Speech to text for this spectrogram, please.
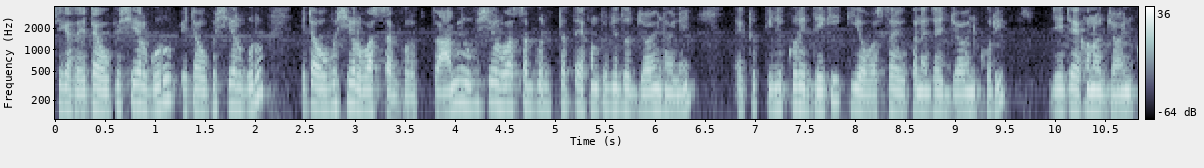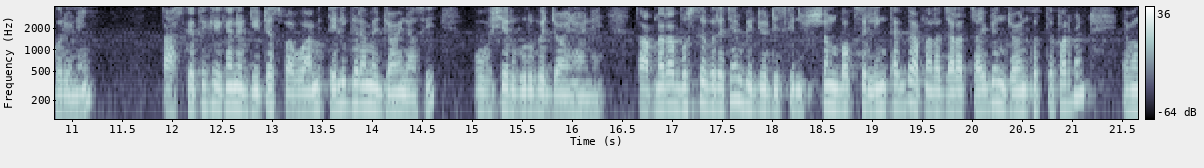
ঠিক আছে? এটা অফিসিয়াল গ্রুপ এটা অফিসিয়াল গ্রুপ এটা অফিসিয়াল হোয়াটসঅ্যাপ গ্রুপ তো আমি অফিসিয়াল হোয়াটসঅ্যাপ গ্রুপটাতে এখন পর্যন্ত জয়েন হয়নি। একটু ক্লিক করে দেখি কি অবস্থায় ওখানে যাই জয়েন করি। যেহেতু এখনও জয়েন করিনি। তো আজকে থেকে এখানে ডিটেলস পাবো। আমি টেলিগ্রামে জয়েন আছি। অফিসিয়াল গ্রুপে জয়েন হয়নি। তো আপনারা বুঝতে পেরেছেন ভিডিও ডিসক্রিপশন বক্সে লিঙ্ক থাকবে। আপনারা যারা চাইবেন জয়েন করতে পারবেন এবং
